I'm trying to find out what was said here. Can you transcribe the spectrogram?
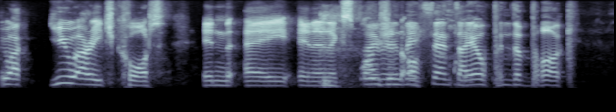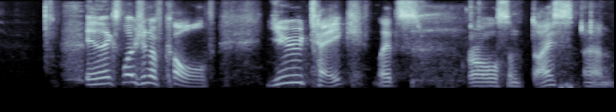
You are you are each caught in a in an I mean, explosion it makes of sense. I opened the book. in an explosion of cold. You take. Let's roll some dice. Um,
